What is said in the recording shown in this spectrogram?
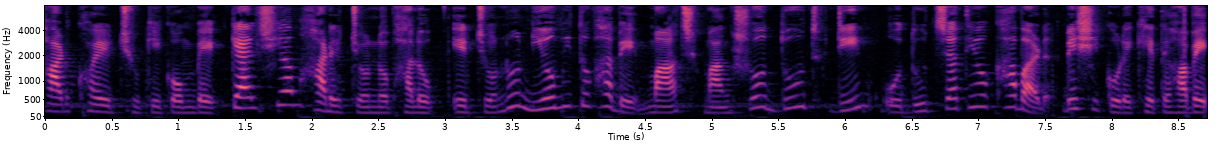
হাড় ক্ষয়ের ঝুঁকি কমবে। ক্যালসিয়াম হাড়ের জন্য ভালো। এর জন্য নিয়মিতভাবে মাছ, মাংস, দুধ, ডিম ও দুধ জাতীয় খাবার বেশি করে খেতে হবে।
